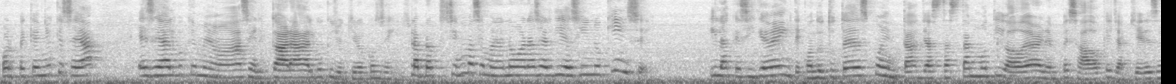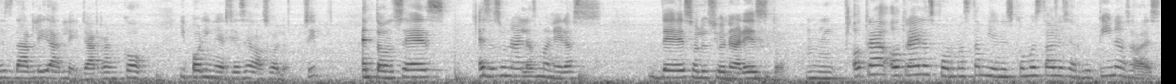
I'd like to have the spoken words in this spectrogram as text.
por pequeño que sea, ese algo que me va a acercar a algo que yo quiero conseguir. La próxima semana no van a ser 10, sino 15. Y la que sigue 20. Cuando tú te des cuenta, ya estás tan motivado de haber empezado que ya quieres es darle y darle, ya arrancó. Y por inercia se va solo, ¿sí? Entonces, esa es una de las maneras de solucionar esto. Mm, otra, otra de las formas también es cómo establecer rutinas, ¿sabes?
